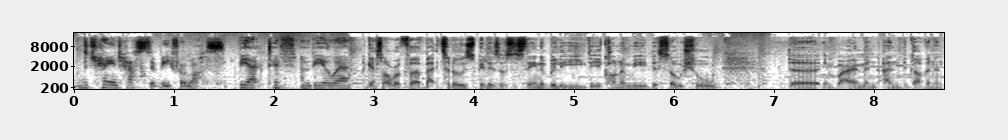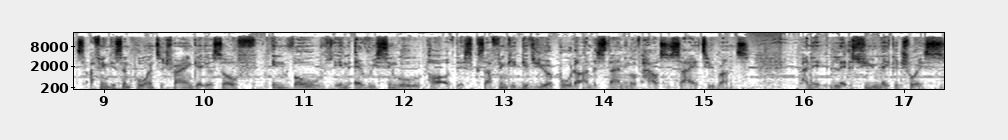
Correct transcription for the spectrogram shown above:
the change has to be from us. Be active and be aware. I guess I'll refer back to those pillars of sustainability the economy, the social, the environment, and the governance. I think it's important to try and get yourself involved in every single part of this because I think it gives you a broader understanding of how society runs and it lets you make a choice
